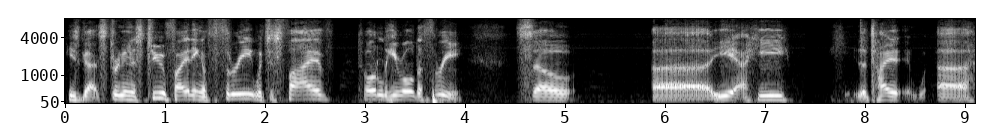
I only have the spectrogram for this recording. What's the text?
he's got sturdiness two, fighting of three, which is five total. He rolled a three, so uh, yeah, he, he the tie. Uh,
